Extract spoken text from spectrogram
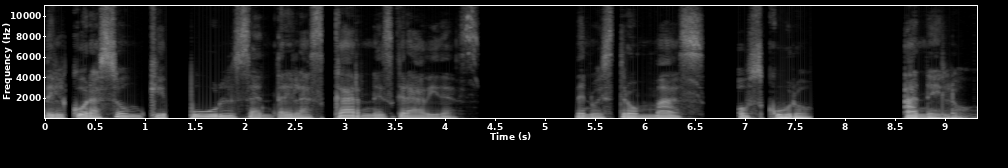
del corazón que pulsa entre las carnes grávidas de nuestro más oscuro anhelo.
